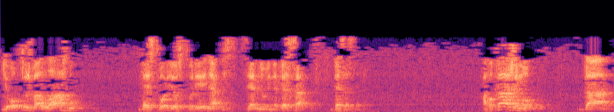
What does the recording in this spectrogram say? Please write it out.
je optužba Allahu da je stvorio stvorenja iz zemlju i nebesa bezazljena. Ako kažemo da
